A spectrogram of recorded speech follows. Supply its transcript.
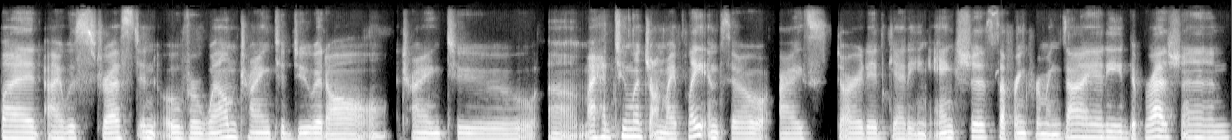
but I was stressed and overwhelmed trying to do it all, trying to, um, I had too much on my plate. And so I started getting anxious, suffering from anxiety, depression,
